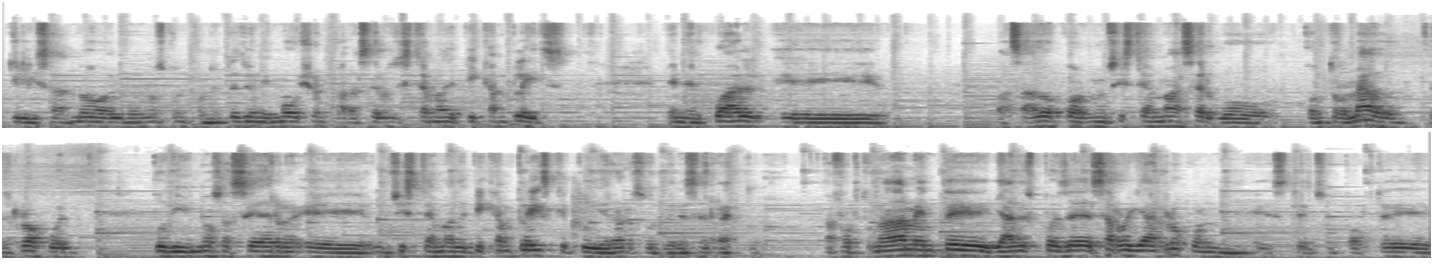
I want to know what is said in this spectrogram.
utilizando algunos componentes de Unimotion para hacer un sistema de pick and place, en el cual, eh, basado con un sistema servo controlado de Rockwell, pudimos hacer eh, un sistema de pick and place que pudiera resolver ese reto. Afortunadamente, ya después de desarrollarlo con este, el soporte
